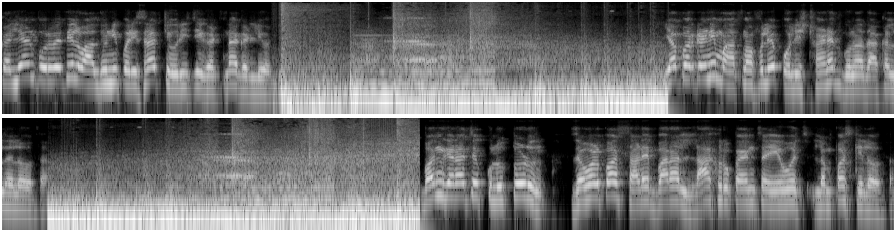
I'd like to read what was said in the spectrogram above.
कल्याण पूर्वेतील वालधुनी परिसरात चोरीची घटना घडली होती. या प्रकरणी महात्मा फुले पोलीस ठाण्यात गुन्हा दाखल झाला होता. बंद घराचे कुलूप तोडून जवळपास साडेबारा लाख रुपयांचा एवज लंपास केला होता.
